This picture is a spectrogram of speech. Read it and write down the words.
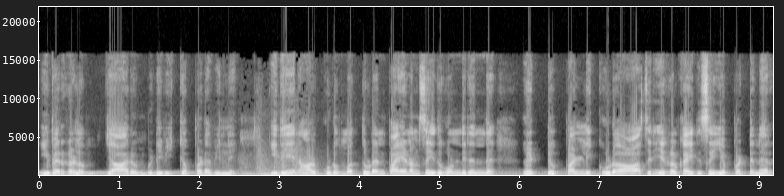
இவர்களும் யாரும் விடுவிக்கப்படவில்லை. இதே நாள் குடும்பத்துடன் பயணம் செய்து கொண்டிருந்த எட்டு பள்ளிக்கூட ஆசிரியர்கள் கைது செய்யப்பட்டனர்.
